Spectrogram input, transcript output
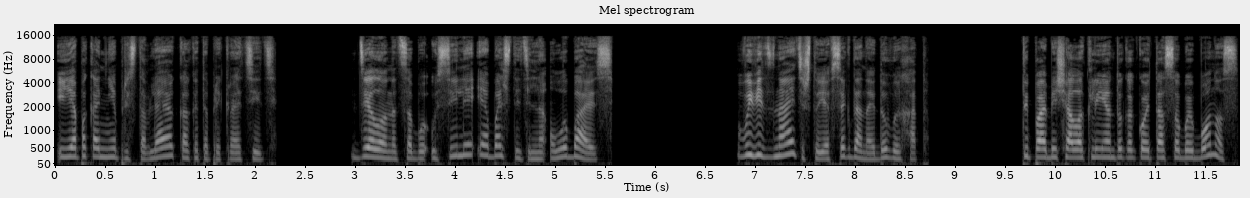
И я пока не представляю, как это прекратить. Делаю над собой усилие и обольстительно улыбаюсь. Вы ведь знаете, что я всегда найду выход. Ты пообещала клиенту какой-то особый бонус?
